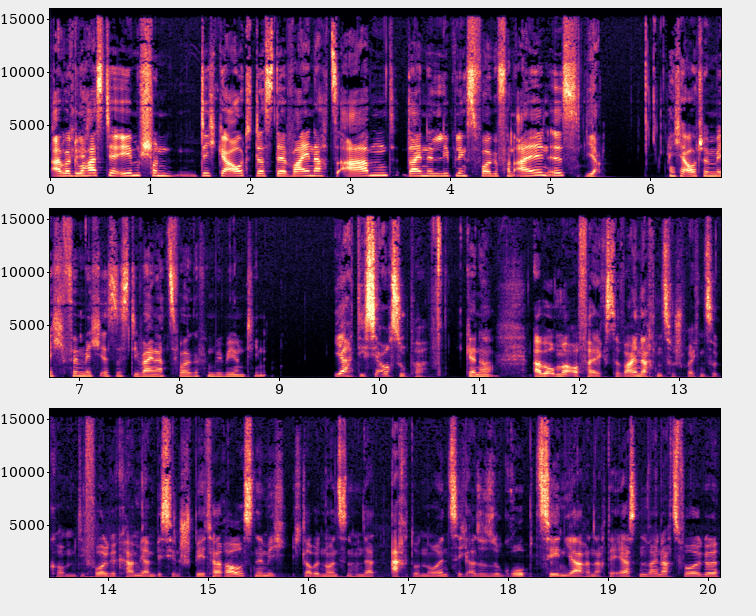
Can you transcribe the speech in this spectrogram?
Aber Okay. du hast ja eben schon dich geoutet, dass der Weihnachtsabend deine Lieblingsfolge von allen ist. Ja. Ich oute mich, für mich ist es die Weihnachtsfolge von Bibi und Tina. Ja, die ist ja auch super. Genau. Ja. Aber um mal auf verhexte Weihnachten zu sprechen zu kommen, die Folge kam ja ein bisschen später raus, nämlich, ich glaube, 1998, also so grob zehn Jahre nach der ersten Weihnachtsfolge.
